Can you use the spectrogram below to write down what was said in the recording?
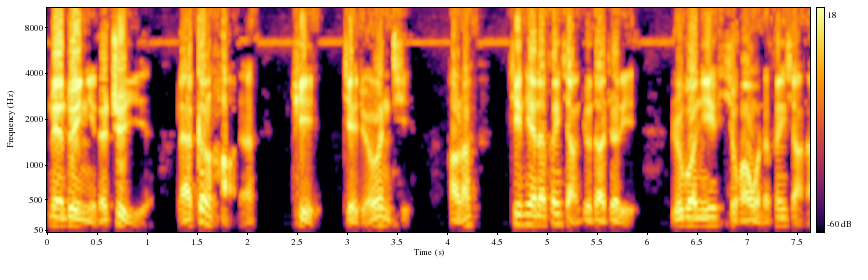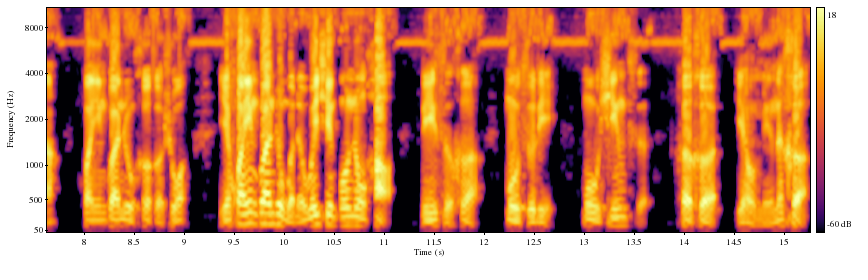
面对你的质疑，来更好的去解决问题。好了，今天的分享就到这里。如果你喜欢我的分享呢，欢迎关注赫赫说，也欢迎关注我的微信公众号李子赫木子李木星子赫赫有名的赫，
